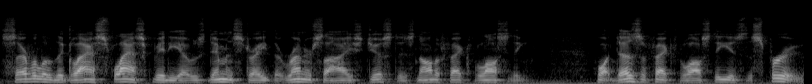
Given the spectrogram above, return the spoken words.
Several of the glass flask videos demonstrate that runner size just does not affect velocity. What does affect velocity is the sprue.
